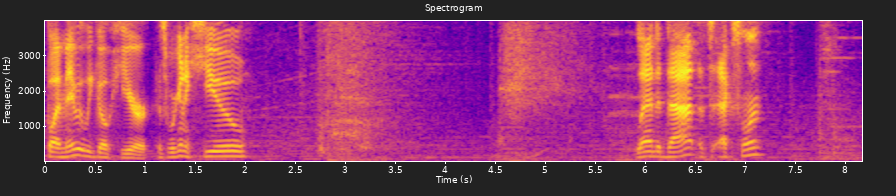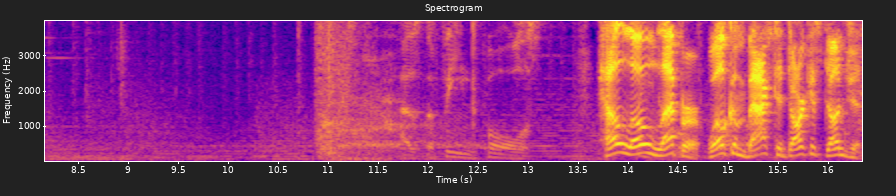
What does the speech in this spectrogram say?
Boy, maybe we go here, because we're gonna hew. Landed that, that's excellent. As the fiend falls, Hello, Leper. Welcome back to Darkest Dungeon.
